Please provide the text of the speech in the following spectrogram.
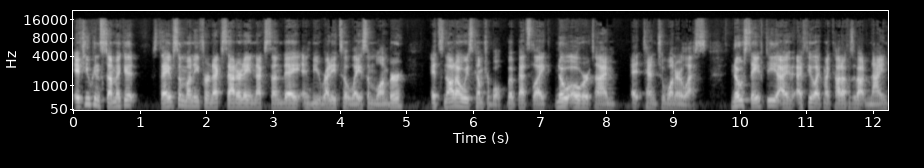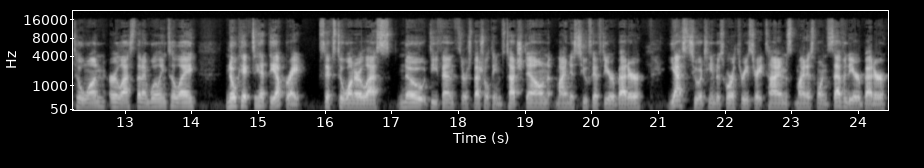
If you can stomach it, save some money for next Saturday, next Sunday, and be ready to lay some lumber. It's not always comfortable, but bets like no overtime at 10 to 1 or less. No safety. I, I feel like my cutoff is about 9 to 1 or less that I'm willing to lay. No kick to hit the upright, 6 to 1 or less. No defense or special teams touchdown, minus 250 or better. Yes to a team to score three straight times, minus 170 or better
